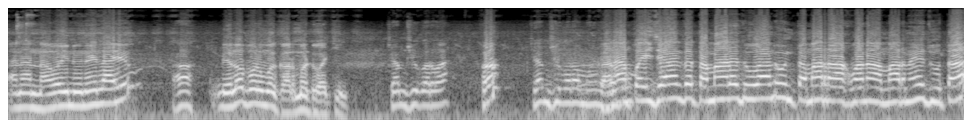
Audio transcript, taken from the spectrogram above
અને નવાઈ નું નહીં લાવ્યું? હા. મેલો ભરું મેં ઘરમાં ઢોચી. ચમ શું કરવા? હા? ચમ શું કરવા ઘણા પૈસા તો તમારે જોવાનું ને તમારે રાખવાના. અમારે નહીં જોતા.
